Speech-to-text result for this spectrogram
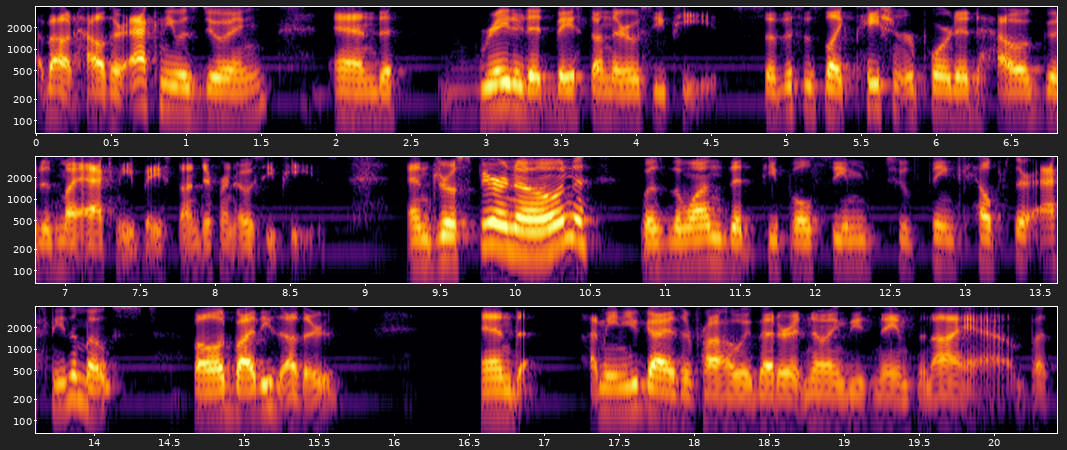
about how their acne was doing and rated it based on their OCPs. So this is like patient reported how good is my acne based on different OCPs. And drospirenone was the one that people seemed to think helped their acne the most, followed by these others. And I mean, you guys are probably better at knowing these names than I am, but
